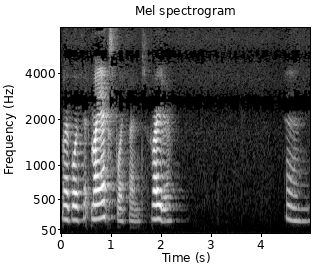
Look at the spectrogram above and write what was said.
my boyfriend, my ex-boyfriend, Ryder. And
